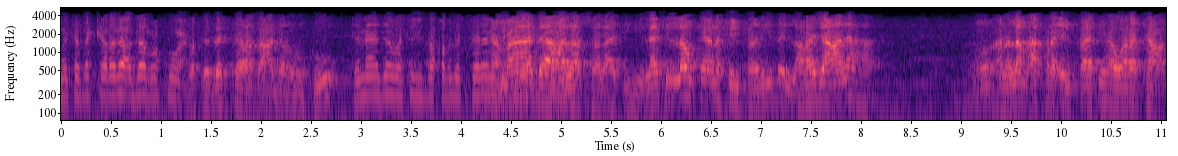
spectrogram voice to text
وتذكر بعد الركوع. وتذكر بعد الركوع. تمادى وسجد قبل السلام. تمادى على صلاته. لكن لو كان في الفريضة لرجع لها. أنا لم أقرأ الفاتحة وركعت.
